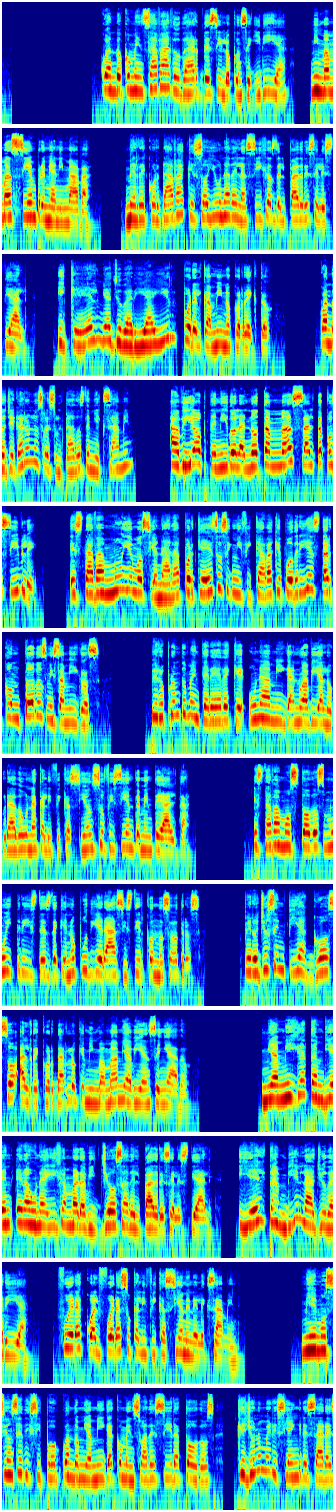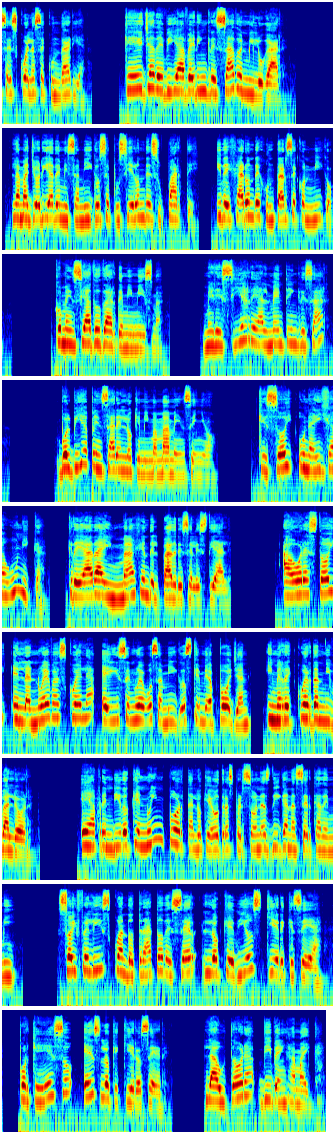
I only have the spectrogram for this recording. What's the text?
Cuando comenzaba a dudar de si lo conseguiría, mi mamá siempre me animaba. Me recordaba que soy una de las hijas del Padre Celestial y que Él me ayudaría a ir por el camino correcto. Cuando llegaron los resultados de mi examen, había obtenido la nota más alta posible. Estaba muy emocionada porque eso significaba que podría estar con todos mis amigos. Pero pronto me enteré de que una amiga no había logrado una calificación suficientemente alta. Estábamos todos muy tristes de que no pudiera asistir con nosotros, pero yo sentía gozo al recordar lo que mi mamá me había enseñado. Mi amiga también era una hija maravillosa del Padre Celestial, y él también la ayudaría fuera cual fuera su calificación en el examen. Mi emoción se disipó cuando mi amiga comenzó a decir a todos que yo no merecía ingresar a esa escuela secundaria, que ella debía haber ingresado en mi lugar. La mayoría de mis amigos se pusieron de su parte y dejaron de juntarse conmigo. Comencé a dudar de mí misma. ¿Merecía realmente ingresar? Volví a pensar en lo que mi mamá me enseñó, que soy una hija única, creada a imagen del Padre Celestial. Ahora estoy en la nueva escuela e hice nuevos amigos que me apoyan y me recuerdan mi valor. He aprendido que no importa lo que otras personas digan acerca de mí. Soy feliz cuando trato de ser lo que Dios quiere que sea, porque eso es lo que quiero ser. La autora vive en Jamaica.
